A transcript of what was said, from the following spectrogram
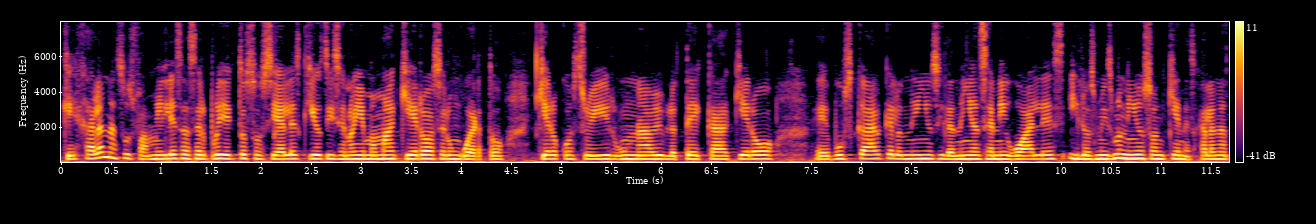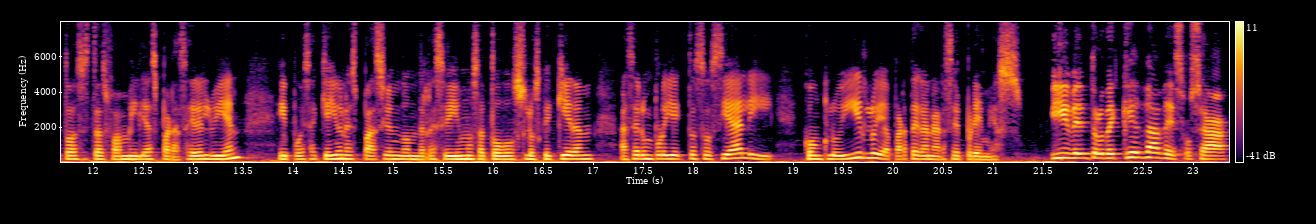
que jalan a sus familias a hacer proyectos sociales que ellos dicen, oye mamá, quiero hacer un huerto, quiero construir una biblioteca, quiero eh, buscar que los niños y las niñas sean iguales y los mismos niños son quienes jalan a todas estas familias para hacer el bien y pues aquí hay un espacio en donde recibimos a todos los que quieran hacer un proyecto social y concluirlo y aparte ganarse premios. ¿Y dentro de qué edades? O sea,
